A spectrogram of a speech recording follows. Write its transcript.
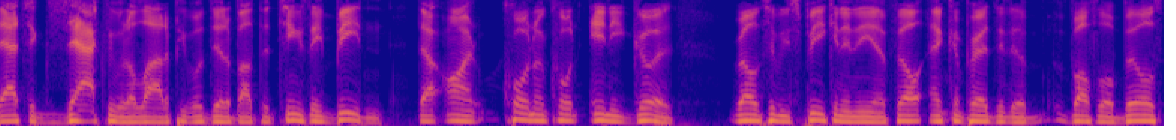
that's exactly what a lot of people did about the teams they've beaten that aren't quote unquote any good, relatively speaking, in the NFL, and compared to the Buffalo Bills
